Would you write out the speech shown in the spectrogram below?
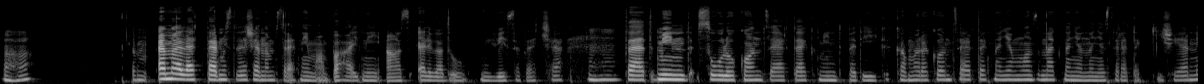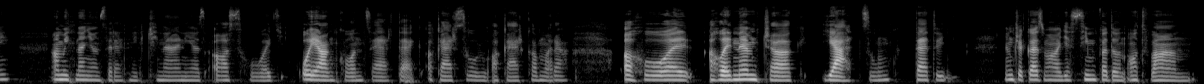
Aha. Emellett természetesen nem szeretném abba hagyni az előadó művészetet se. Uh-huh. Tehát mind szólókoncertek, mind pedig kamarakoncertek nagyon vonzanak, nagyon-nagyon szeretek kísérni. Amit nagyon szeretnék csinálni, az az, hogy olyan koncertek, akár szóló, akár kamara, ahol, ahol nem csak játszunk, tehát hogy nem csak az van, hogy a színpadon ott van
